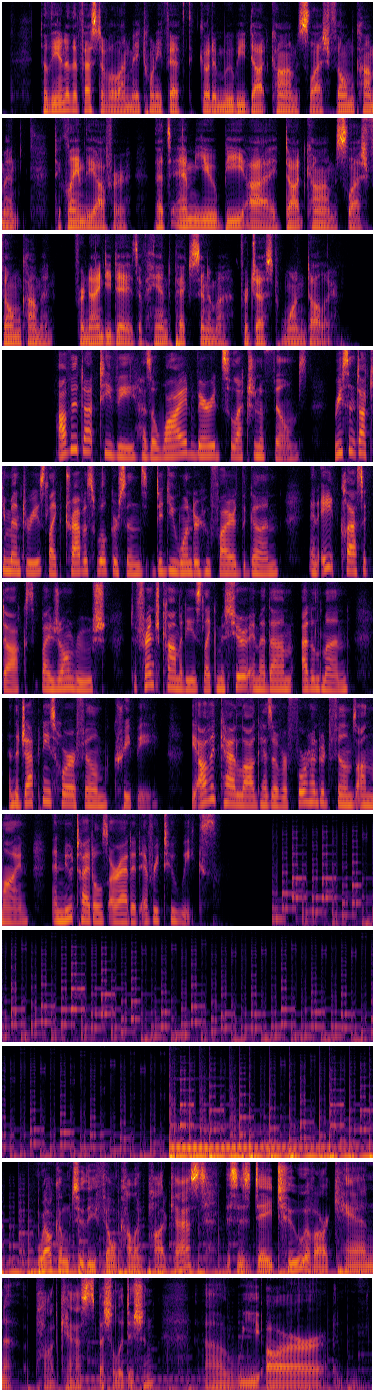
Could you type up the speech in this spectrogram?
Till the end of the festival on May 25th, go to mubi.com slash to claim the offer. That's M-U-B-I dot com slash for 90 days of hand-picked cinema for just $1. Ovid.tv has a wide, varied selection of films – Recent documentaries like Travis Wilkerson's Did You Wonder Who Fired the Gun and eight classic docs by Jean Rouch to French comedies like Monsieur et Madame Adelman and the Japanese horror film Creepy. The Ovid catalog has over 400 films online, and new titles are added every two weeks. Welcome to the Film Comment Podcast. This is day two of our Cannes podcast special edition. Uh, we are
